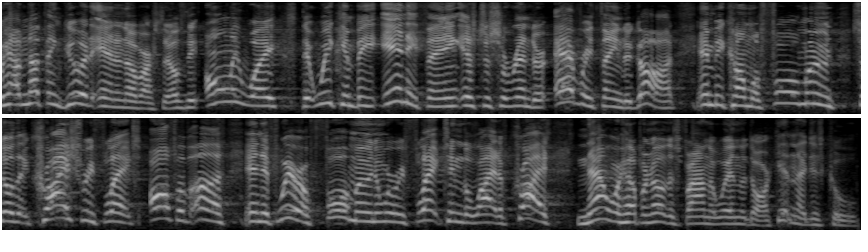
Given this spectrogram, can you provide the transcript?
We have nothing good in and of ourselves. The only way that we can be anything is to surrender everything to God and become a full moon so that Christ reflects off of us. And if we're a full moon and we're reflecting the light of Christ, now we're helping others find their way in the dark. Isn't that just cool?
